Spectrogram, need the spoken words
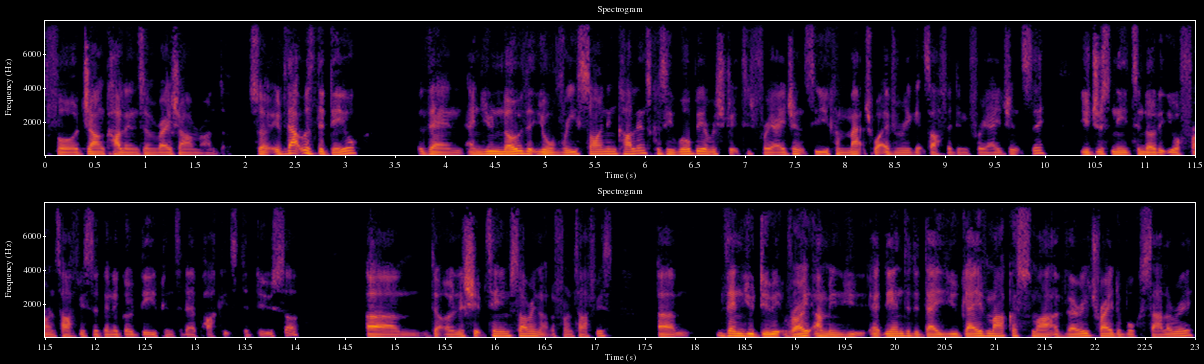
for John Collins and Rajon Rondo. So if that was the deal, then and you know that you're re-signing Collins because he will be a restricted free agent, so you can match whatever he gets offered in free agency. You just need to know that your front office are going to go deep into their pockets to do so. Um, the ownership team, sorry, not the front office. Um, then you do it right. I mean, you, at the end of the day, you gave Marcus Smart a very tradable salary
